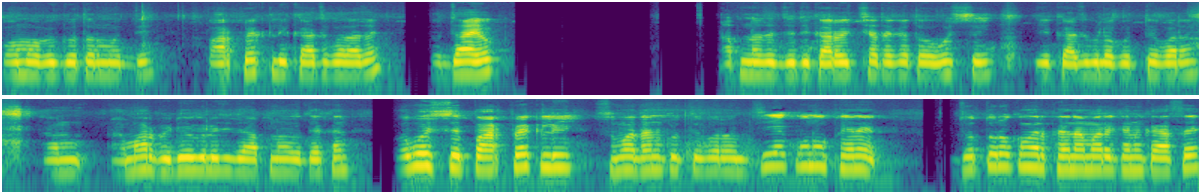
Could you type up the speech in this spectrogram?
কম অভিজ্ঞতার মধ্যে পারফেক্টলি কাজ করা যায়। তো যাই হোক, আপনাদের যদি কারও ইচ্ছা থাকে, তো অবশ্যই এই কাজগুলো করতে পারেন। আম- আমার ভিডিওগুলো যদি আপনারা দেখেন, অবশ্যই পারফেক্টলি সমাধান করতে পারেন যে কোনো ফ্যানের যত রকমের ফ্যান আমার এখানকে আছে,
